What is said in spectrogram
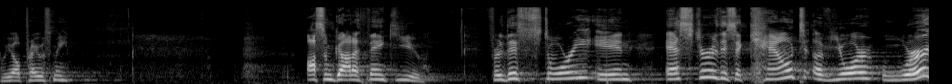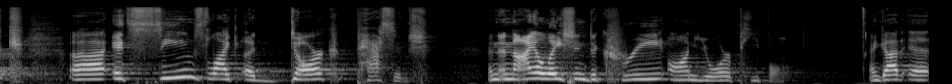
Will you all pray with me? Awesome God, I thank you for this story in Esther, this account of your work. Uh, it seems like a dark passage, an annihilation decree on your people. And God, uh,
